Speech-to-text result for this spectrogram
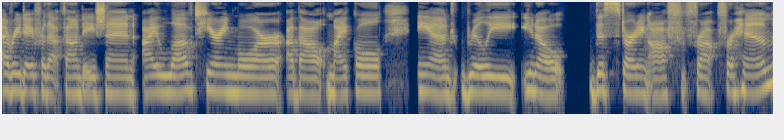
every day for that foundation. I loved hearing more about Michael and really, you know, this starting off for, for him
